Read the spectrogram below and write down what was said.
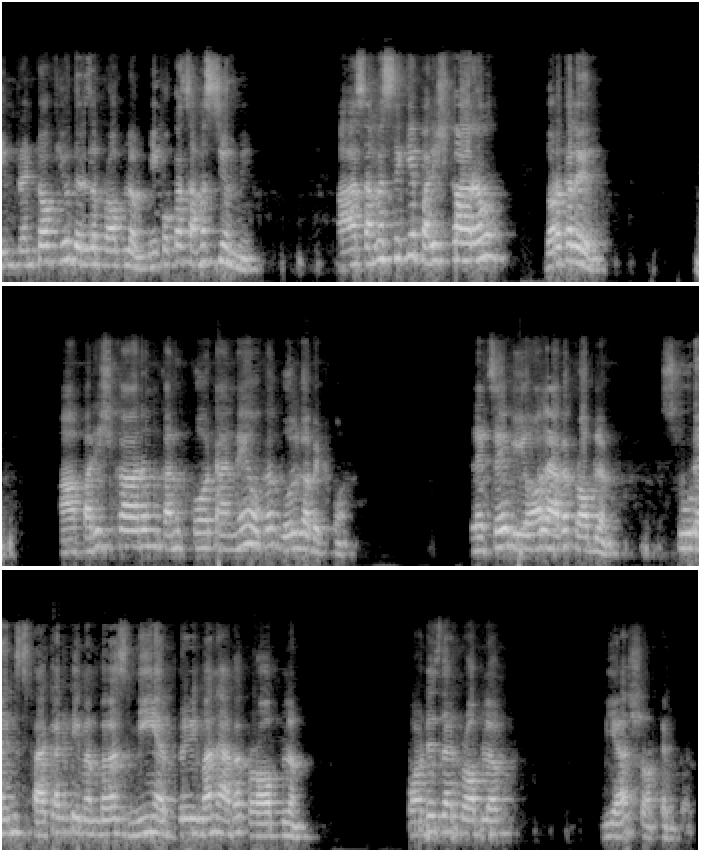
in front of you there is a problem మీకు ఒక సమస్య ఉంది ఆ సమస్యకి పరిష్కారం దొరకలేదు ఆ పరిష్కారం కనుక్కోవటాన్నే ఒక గోల్ గా పెట్టుకోండి let's say we all have a problem students faculty members మీ everyone have a problem what is that problem we are short tempered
